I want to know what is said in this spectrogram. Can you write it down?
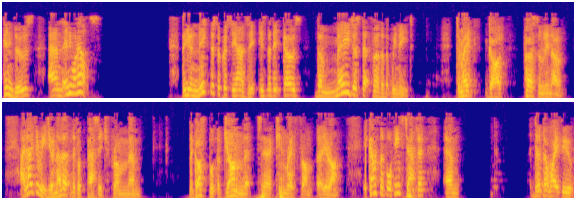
Hindus and anyone else. The uniqueness of Christianity is that it goes the major step further that we need to make God personally known. I'd like to read you another little passage from um, the Gospel of John that uh, Kim read from earlier on. It comes from the 14th chapter. Um, don't, don't, worry if you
